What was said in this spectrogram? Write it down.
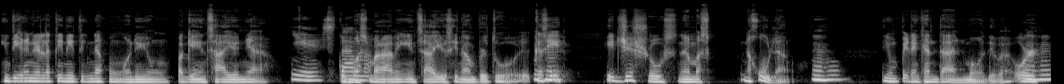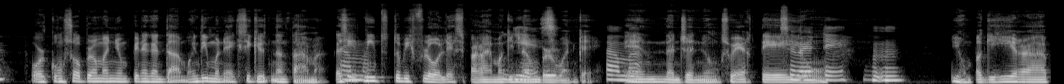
hindi rin nila tinitingnan kung ano yung pag-ensayo niya. Yes, Kung tama. mas maraming ensayo si number two. Kasi, it just shows na mas nakulang Mhm. yung pinaghandaan mo, di ba? Or, Mhm. Or kung sobrang man yung pinaghandaan mo, hindi mo na-execute ng tama. Kasi it Tama. needs to be flawless para maging Yes. number one kay. Tama. And nandyan yung swerte, yung, Swerte. Mhm. yung paghihirap,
